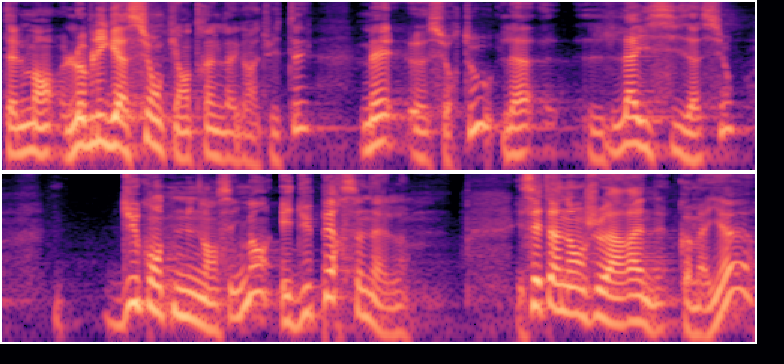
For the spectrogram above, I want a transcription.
tellement l'obligation qui entraîne la gratuité, mais euh, surtout la laïcisation du contenu de l'enseignement et du personnel. Et c'est un enjeu à Rennes comme ailleurs.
